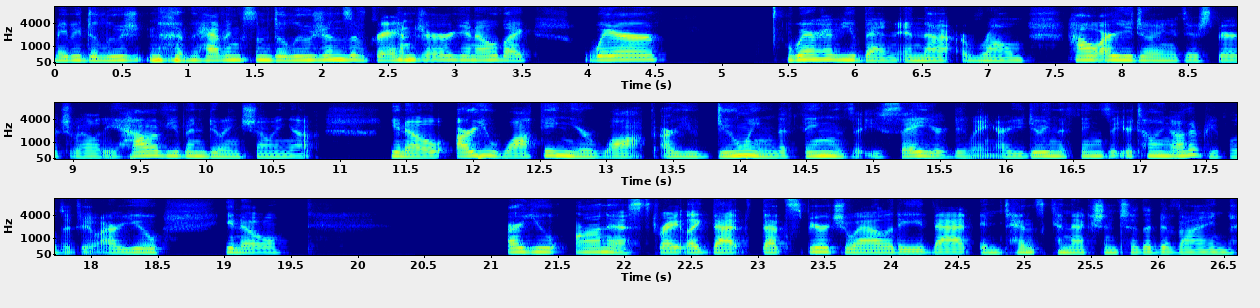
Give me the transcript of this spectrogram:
maybe delusion having some delusions of grandeur you know like where where have you been in that realm? How are you doing with your spirituality? How have you been doing showing up? You know are you walking your walk? Are you doing the things that you say you're doing? Are you doing the things that you're telling other people to do? Are you you know are you honest right? Like that that spirituality that intense connection to the divine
